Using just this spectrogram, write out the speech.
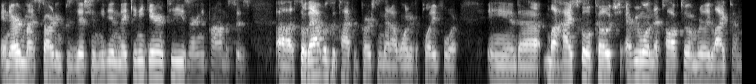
and earn my starting position. He didn't make any guarantees or any promises. Uh, so that was the type of person that I wanted to play for. And uh, my high school coach, everyone that talked to him really liked him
